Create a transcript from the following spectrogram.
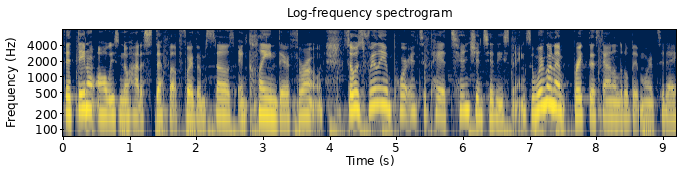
that they don't always know how to step up for themselves and claim their throne. So it's really important to pay attention to these things. So we're going to break this down a little bit more today.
